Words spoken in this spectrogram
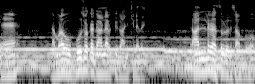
ഏ? നമ്മളെ ഉപ്പൂസൊക്കെ കാണാൻ ഇടയ്ക്ക് കാണിച്ചിരുന്നത്. നല്ല രസമുള്ളൊരു സംഭവം.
